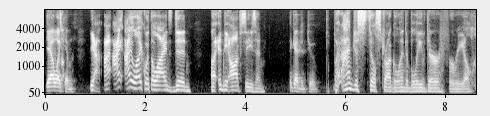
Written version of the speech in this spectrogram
Yeah, I like so, him. Yeah, I, I, I like what the Lions did uh, in the offseason. I think I did too. But I'm just still struggling to believe they're for real.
